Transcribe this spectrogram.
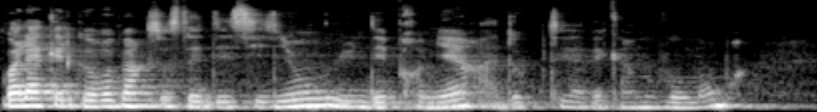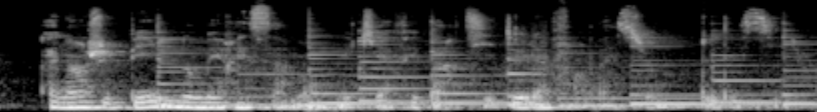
Voilà quelques remarques sur cette décision, l'une des premières adoptée avec un nouveau membre, Alain Juppé, nommé récemment, mais qui a fait partie de la formation de décision.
